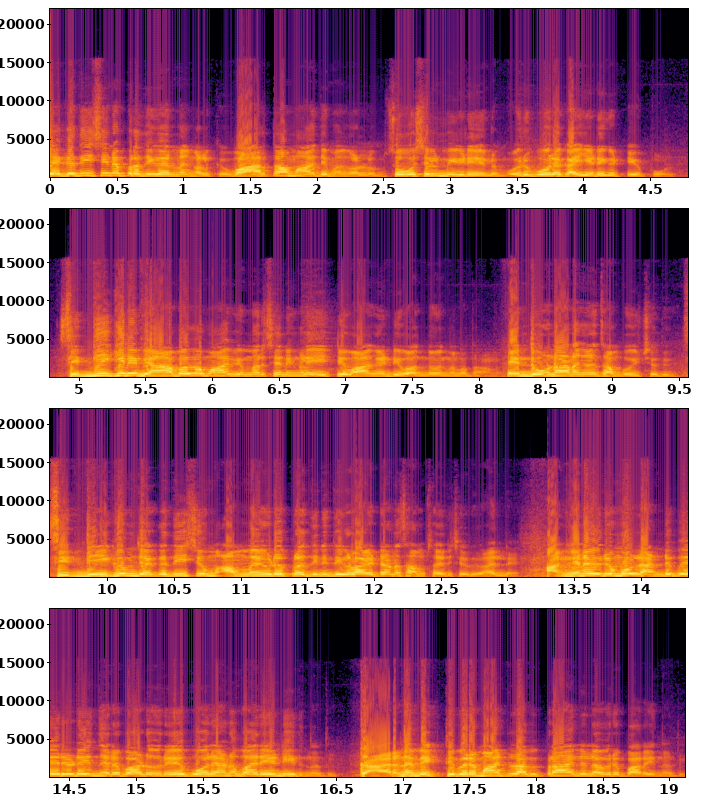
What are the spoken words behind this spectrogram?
ജഗദീഷിന്റെ പ്രതികരണങ്ങൾക്ക് വാർത്താ മാധ്യമങ്ങളിലും സോഷ്യൽ മീഡിയയിലും ഒരുപോലെ കയ്യടി കിട്ടിയപ്പോൾ സിദ്ദീഖിന് വ്യാപകമായ വിമർശനങ്ങൾ ഏറ്റുവാങ്ങേണ്ടി വന്നു എന്നുള്ളതാണ്. എന്തുകൊണ്ടാണ് അങ്ങനെ സംഭവിച്ചത്? സിദ്ദീഖും ജഗദീഷും അമ്മയുടെ പ്രതിനിധികളായിട്ടാണ് സംസാരിച്ചത് അല്ലെ? അങ്ങനെ വരുമ്പോൾ രണ്ടുപേരുടെയും നിലപാട് ഒരേപോലെയാണ് വരേണ്ടിയിരുന്നത്. കാരണം വ്യക്തിപരമായിട്ടുള്ള അഭിപ്രായമല്ലല്ലോ അവർ പറയുന്നത്.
